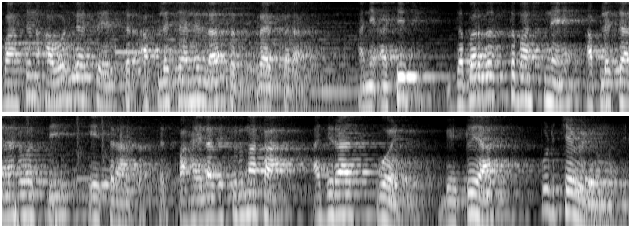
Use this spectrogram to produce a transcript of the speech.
भाषण आवडले असेल तर आपल्या चॅनलला सबस्क्राईब करा आणि अशीच जबरदस्त भाषणे आपल्या चॅनलवरती येत राहतात. तर पाहायला विसरू नका. अधिराज वर्ल्ड. भेटूया पुढच्या व्हिडिओमध्ये.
